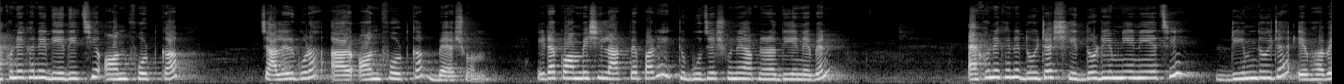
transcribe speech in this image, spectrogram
এখন এখানে দিয়ে দিচ্ছি অন ফোর্থ কাপ চালের গুঁড়া আর অন ফোর্থ কাপ বেসন। এটা কম বেশি লাগতে পারে, একটু বুঝে শুনে আপনারা দিয়ে নেবেন। এখন এখানে দুইটা সিদ্ধ ডিম নিয়ে নিয়েছি। ডিম দুইটা, এভাবে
